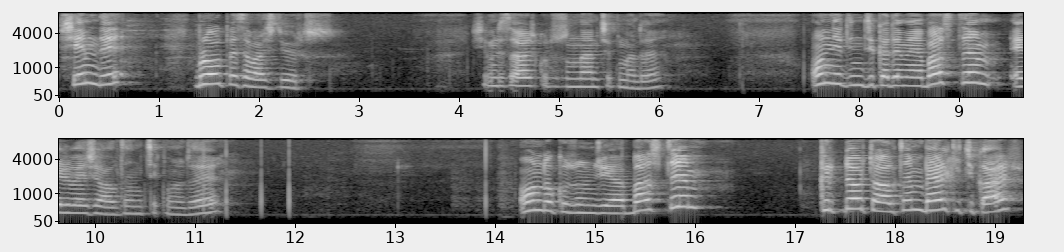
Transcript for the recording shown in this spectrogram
Şimdi Brawl Pass'e başlıyoruz. Şimdi savaş kutusundan çıkmadı. 17. kademeye bastım. 55 altın çıkmadı. 19.ya bastım. 44 altın belki çıkar.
